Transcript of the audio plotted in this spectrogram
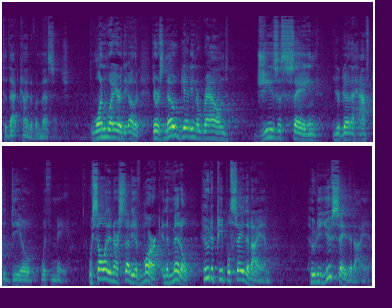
to that kind of a message, one way or the other. There is no getting around Jesus saying, You're going to have to deal with me. We saw it in our study of Mark in the middle. Who do people say that I am? Who do you say that I am?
